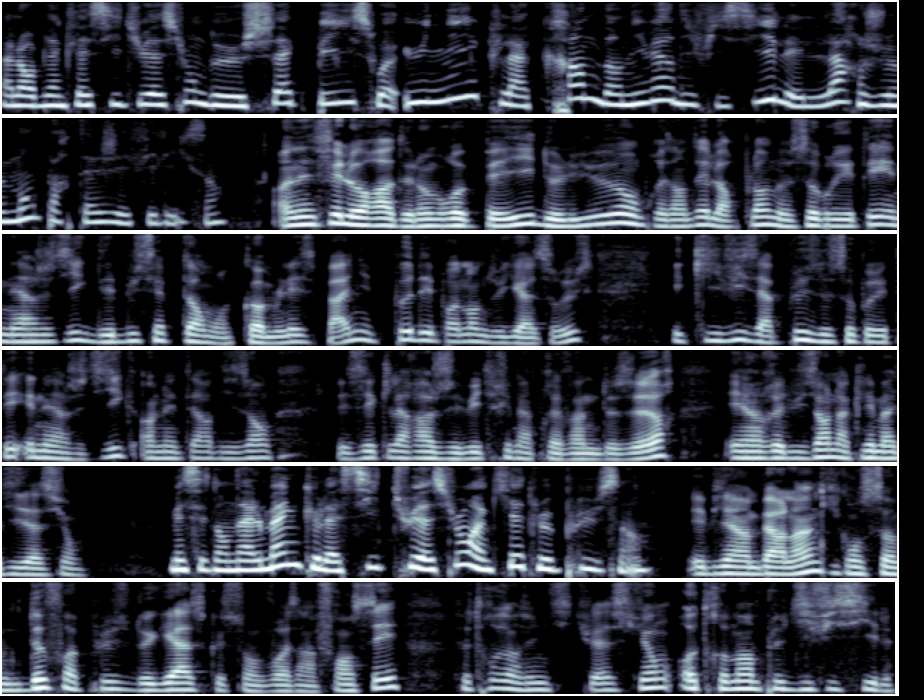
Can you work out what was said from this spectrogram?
Alors bien que la situation de chaque pays soit unique, la crainte d'un hiver difficile est largement partagée, Félix. Hein. En effet, Laura, de nombreux pays de l'UE ont présenté leur plan de sobriété énergétique début septembre, comme l'Espagne, peu dépendante du gaz russe, et qui vise à plus de sobriété énergétique en interdisant les éclairages de vitrines après 22 heures et en réduisant la climatisation. Mais c'est en Allemagne que la situation inquiète le plus. Hein. Eh bien, Berlin, qui consomme deux fois plus de gaz que son voisin français, se trouve dans une situation autrement plus difficile.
